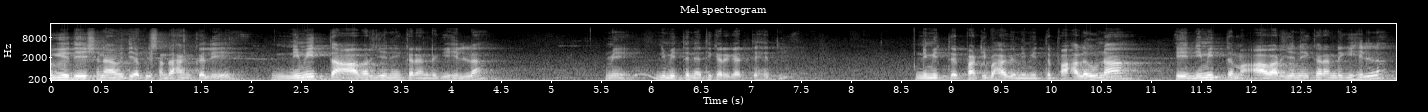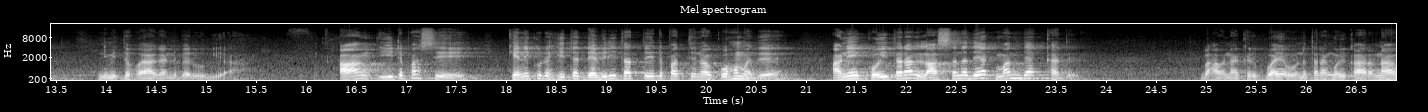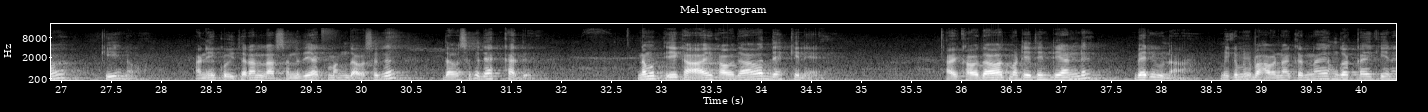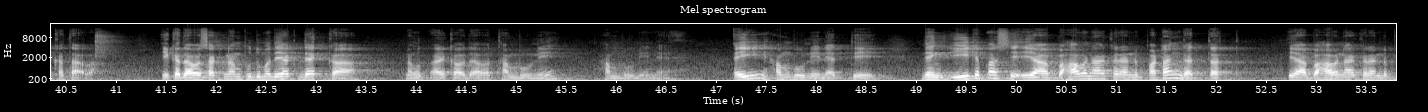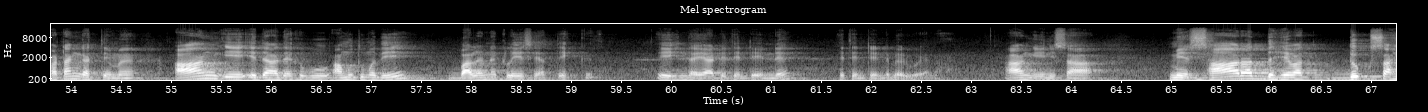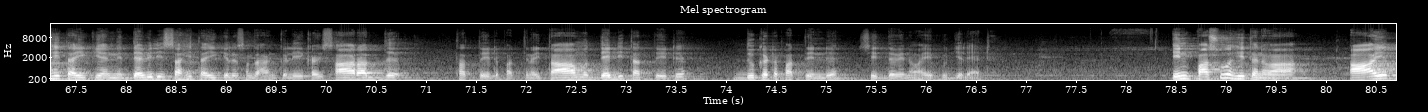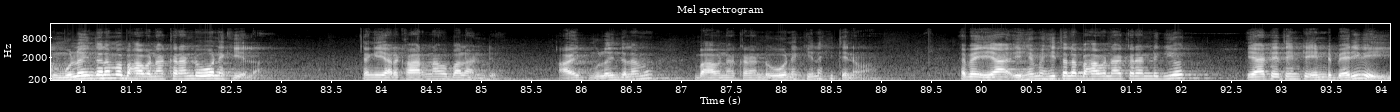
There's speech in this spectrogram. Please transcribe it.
පහුගිය දේශනාවේදී අපි සඳහන් කළේ නිමිත්ත ආවර්ජනය කරන්න ගිහිල්ලා මේ නිමිත්ත නැති කරගත්ත හැටි. නිමිත්ත පටිභාග නිමිත්ත පහළ වුණා. ඒ නිමිත්තම ආවර්ජනය කරන්න ගිහිල්ලා නිමිත්ත හොයාගන්න බැරුව ගියා. ආන් ඊට පස්සේ කෙනෙකුට හිත දැවිලි තත්වයටපත් වෙනවා කොහොමද? අනේ කොයිතරම් ලස්සන දෙයක් මන් දැක්කද? භාවනා කරපු අය ඕනතරම් ওই කාරණාව කියනවා. අනේ කොයිතරම් ලස්සන දෙයක් මං දවසක දවසක දැක්කද? නමුත් ඒක ආයේ කවදාවත් දැක්කේ නෑ. ආයේ කවදාවත් මට එතෙන්ට යන්න බැරි වුණා. මේක මේ භාවනා කරන අය හුඟක් අය කියන කතාවක්. එක දවසක් නම් පුදුම දෙයක් දැක්කා. නමුත් ආයේ කවදාවත් හම්බුනේ හම්බුනේ නෑ. ඇයි හම්බුනේ නැත්තේ? දැන් ඊට පස්සේ එයා භාවනා කරන්න පටන් ගත්තත් එයා භාවනා කරන්න පටන් ගත්තෙම ආන් ඒ එදා දැකපු අමුතුම දේ බලන ක්ලේශයත් එක්ක. ඒ හින්දා එයාට එතෙන්ට එන්න එතෙන්ට එන්න බැරුව යනවා. ආන් ඒ නිසා මේ සාරද්ධ හේවත් දුක් සහිතයි කියන්නේ දැවිලි සහිතයි කියලා සඳහන් කළේ ඒකයි සාරද්ධ තත්වයටපත් වෙනවා. ඊටාම දැඩි තත්වයට දුකටපත් වෙන්න සිද්ධ වෙනවා ඒ පුජ්‍යලයට. ඉන් පසුව හිතනවා ආයෙත් මුල ඉඳලම භාවනා කරන්න ඕනේ කියලා. දැන් ඒ අර කාරණාව බලන්න. ආයෙත් මුල ඉඳලම භාවනා කරන්න ඕන කියලා හිතෙනවා. හැබැයි එයා එහෙම හිතලා භාවනා කරන්න ගියොත් එයාට එතෙන්ට එන්න බැරි වෙයි.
